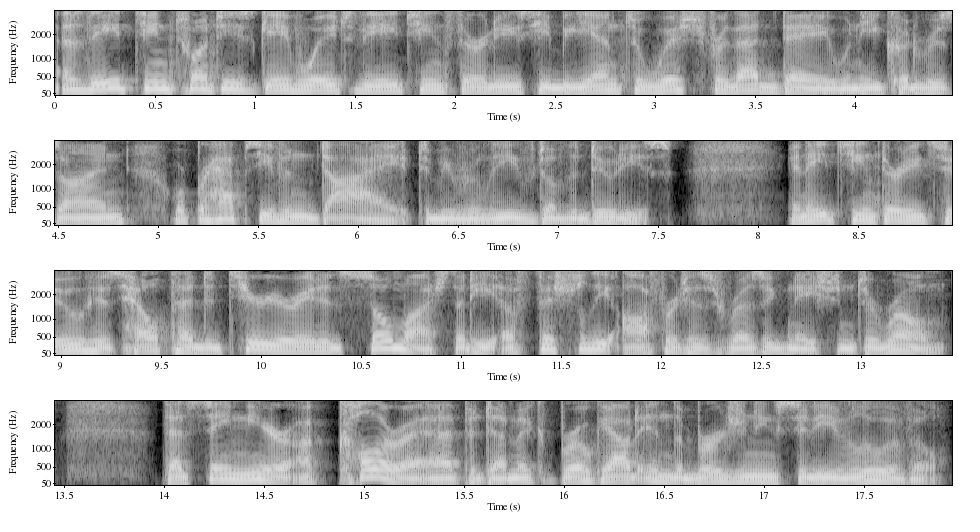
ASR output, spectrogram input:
As the 1820s gave way to the 1830s, he began to wish for that day when he could resign or perhaps even die to be relieved of the duties. In 1832, his health had deteriorated so much that he officially offered his resignation to Rome. That same year, a cholera epidemic broke out in the burgeoning city of Louisville.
